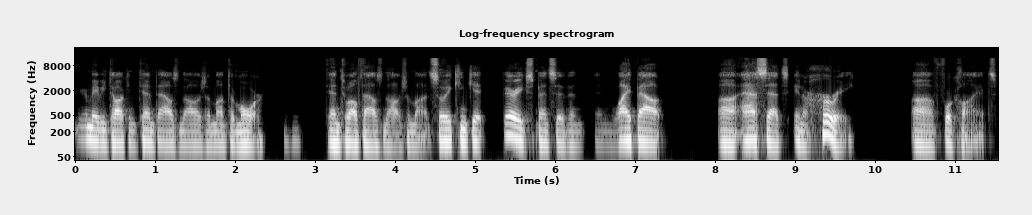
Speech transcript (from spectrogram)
you're maybe talking ten thousand dollars a month or more, Mhm. ten twelve thousand dollars a month. So it can get very expensive and and wipe out uh, assets in a hurry uh, for clients.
